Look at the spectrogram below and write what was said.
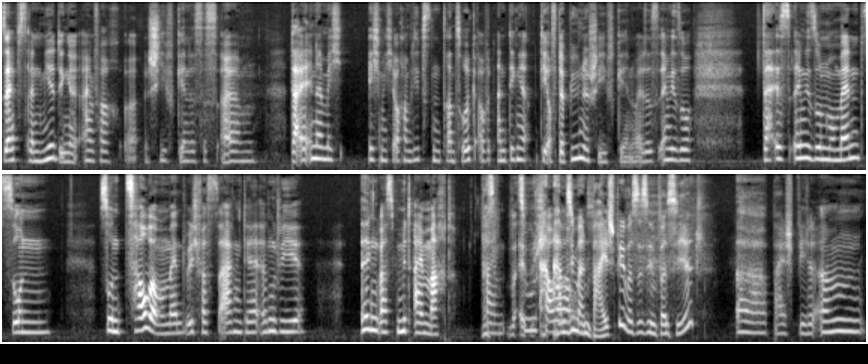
selbst wenn mir Dinge einfach äh, schief gehen, das ist, ähm, da erinnere mich ich mich auch am liebsten dran zurück auf, an Dinge, die auf der Bühne schiefgehen, weil das ist irgendwie so, da ist irgendwie so ein Moment, so ein, so ein Zaubermoment, würde ich fast sagen, der irgendwie irgendwas mit einem macht. Was, Zuschauer haben Sie mal ein Beispiel? Was ist Ihnen passiert? Äh, Beispiel. Ähm,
